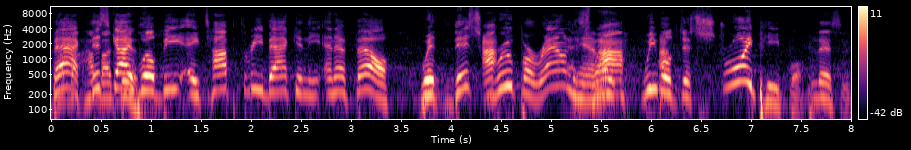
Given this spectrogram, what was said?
back. how this about guy this? will be a top three back in the NFL. With this I- group around him, right. we will destroy people. Listen,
